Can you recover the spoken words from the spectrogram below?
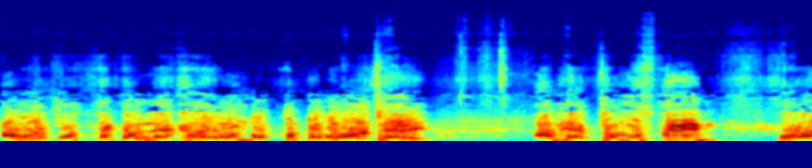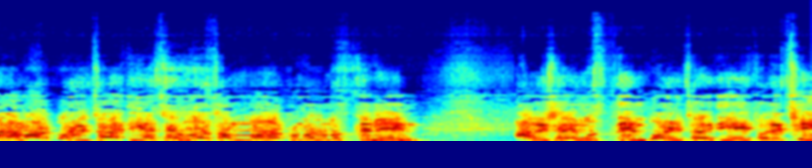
আমার প্রত্যেকটা লেখা এবং বক্তব্যে বলা আছে। আমি একজন মুসলিম। কোরআন আমার পরিচয় দিয়েছে মুসলিমিন। আমি সেই মুসলিম পরিচয় দিয়ে চলেছি।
